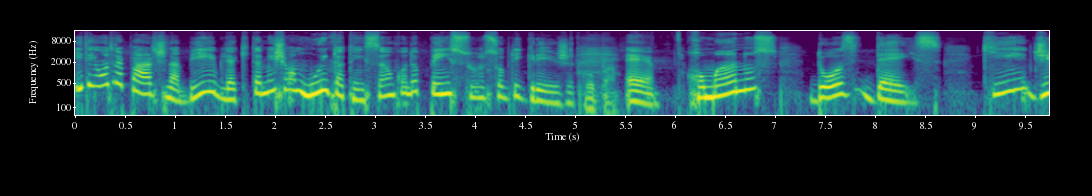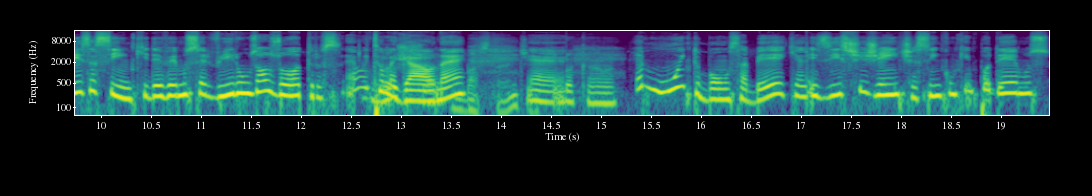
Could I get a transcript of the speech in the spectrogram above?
E tem outra parte na Bíblia que também chama muito a atenção quando eu penso sobre igreja. Opa. É Romanos 12, 10 que diz assim que devemos servir uns aos outros. É muito Puxa, legal, né? Bastante. É, bacana. É muito bom saber que existe gente assim com quem podemos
